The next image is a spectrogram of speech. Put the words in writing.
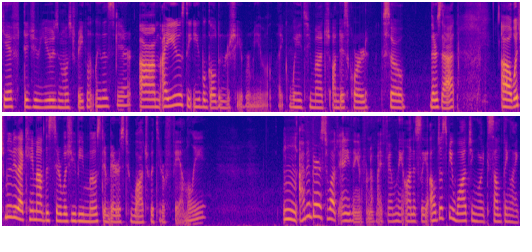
GIF did you use most frequently this year? Um, I used the evil golden retriever meme like way too much on Discord, so there's that. Uh, which movie that came out this year would you be most embarrassed to watch with your family? Mm, I'm embarrassed to watch anything in front of my family. Honestly, I'll just be watching like something like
